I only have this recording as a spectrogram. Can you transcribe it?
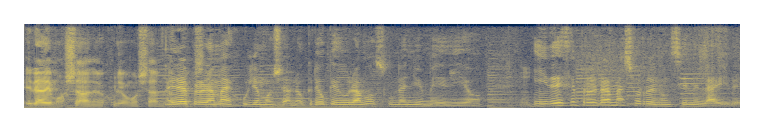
Era de Moyano, de Julio Moyano. Era el programa de Julio Moyano, creo que duramos un año y medio. Y de ese programa yo renuncié en el aire.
